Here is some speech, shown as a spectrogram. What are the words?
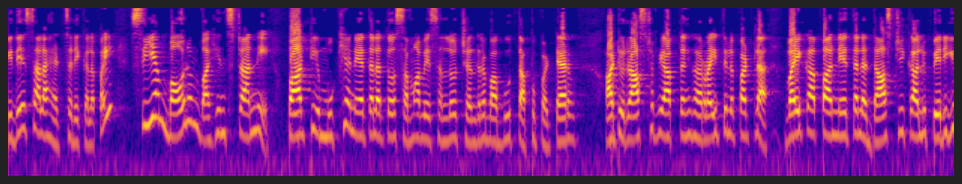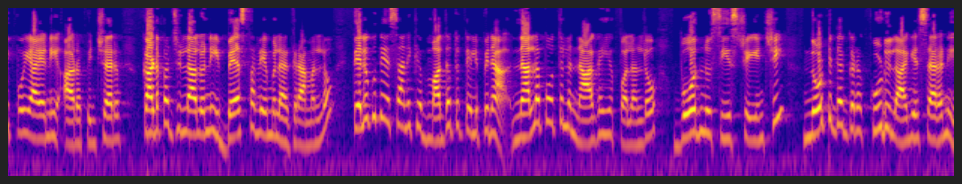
విదేశాల హెచ్చరికలపై సీఎం మౌనం వహించడాన్ని పార్టీ ముఖ్య నేతలతో సమావేశంలో చంద్రబాబు తప్పుపట్టారు. అటు రాష్ట్ర వ్యాప్తంగా రైతుల పట్ల వైకాపా నేతల దాష్టికాలు పెరిగిపోయాయని ఆరోపించారు. కడప జిల్లాలోని బేస్తవేముల గ్రామంలో తెలుగుదేశానికి మద్దతు తెలిపిన నల్లపోతుల నాగయ్య పొలంలో బోర్ను సీజ్ చేయించి నోటి దగ్గర కూడు లాగేశారని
